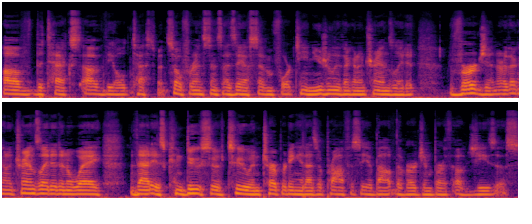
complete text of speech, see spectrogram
of the text of the Old Testament. So, for instance, Isaiah 7:14, usually they're going to translate it virgin, or they're going to translate it in a way that is conducive to interpreting it as a prophecy about the virgin birth of Jesus.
